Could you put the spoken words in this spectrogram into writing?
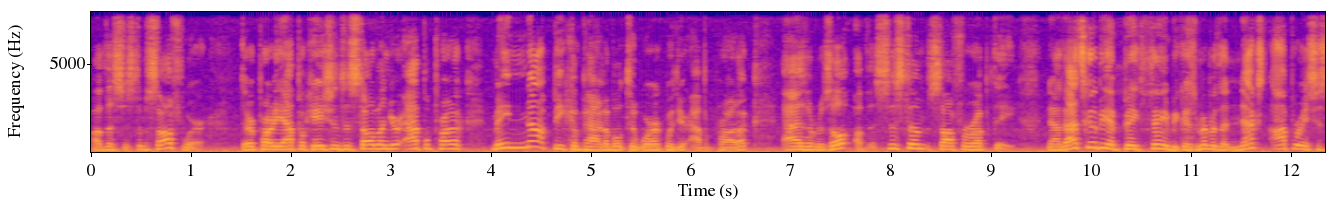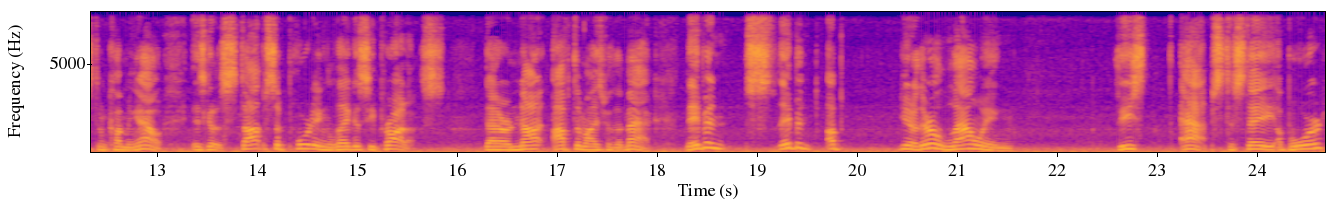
of the system software. Third party applications installed on your Apple product may not be compatible to work with your Apple product as a result of the system software update. Now, that's going to be a big thing because remember, the next operating system coming out is going to stop supporting legacy products that are not optimized for the Mac. They've been they've been up, you know, they're allowing these apps to stay aboard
